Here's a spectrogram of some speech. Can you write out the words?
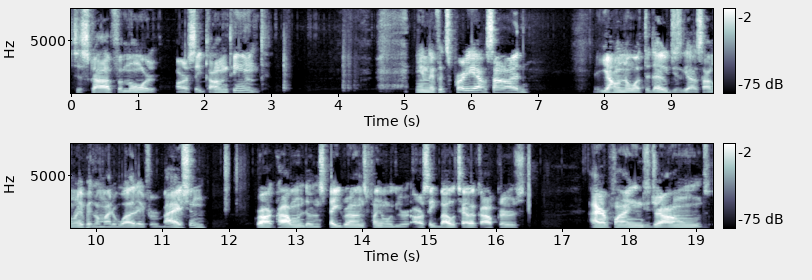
Subscribe for more RC content. And if it's pretty outside, y'all know what to do. Just get outside and rip it no matter what. If you're bashing, rock crawling, doing speed runs, playing with your RC boats, helicopters, airplanes, drones,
